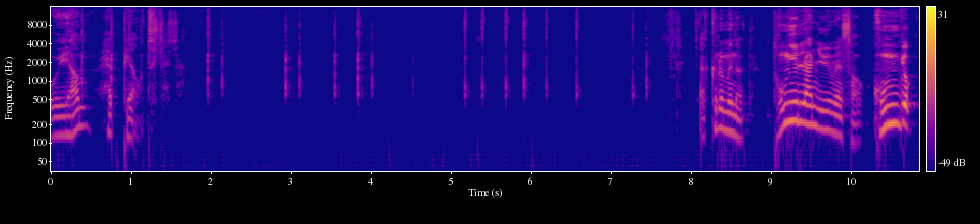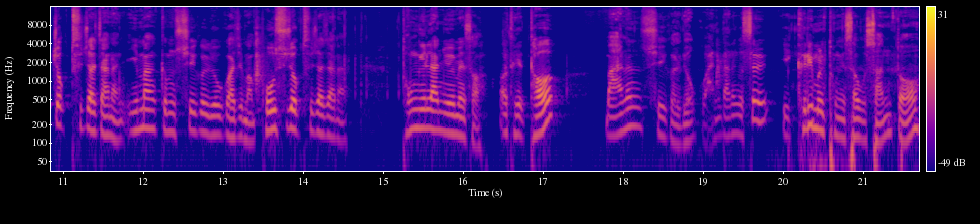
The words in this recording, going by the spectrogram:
위험 회피형 투자자 자 그러면은 동일한 유형에서 공격적 투자자는 이만큼 수익을 요구하지만 보수적 투자자는 동일한 유형에서 어떻게 더 많은 수익을 요구한다는 것을 이 그림을 통해서 우선 또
